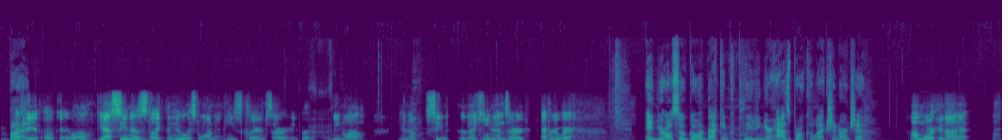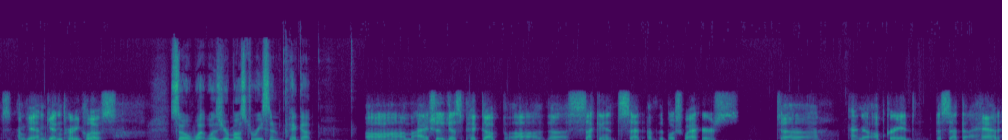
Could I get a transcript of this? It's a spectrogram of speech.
But he- okay, well, yeah, Cena's like the newest one, and he's clearance already. But meanwhile, you know, Cena, the Heenans are everywhere. and you're also going back and completing your Hasbro collection, aren't you? I'm working on it. I'm getting I'm getting pretty close. So, what was your most recent pickup? Um, I actually just picked up uh, the second set of the Bushwhackers to kind of upgrade the set that I had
